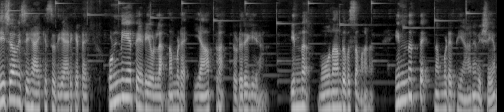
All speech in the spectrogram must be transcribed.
ഈശോ മിസിഹായ്ക്ക് സ്തുതിയായിരിക്കട്ടെ. ഉണ്ണിയെ തേടിയുള്ള നമ്മുടെ യാത്ര തുടരുകയാണ്. ഇന്ന് മൂന്നാം ദിവസമാണ്. ഇന്നത്തെ നമ്മുടെ ധ്യാന വിഷയം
